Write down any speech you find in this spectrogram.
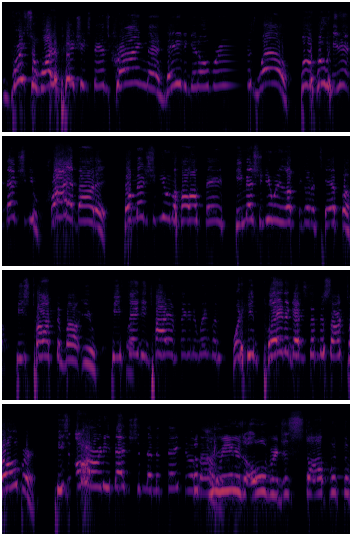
Right, so why are Patriots fans crying then? They need to get over it as well. Boo hoo, he didn't mention you. Cry about it. He'll mention you in the Hall of Fame. He mentioned you when he left to go to Tampa. He's talked about you. He thanked the entire thing in New England when he played against them this October. He's already mentioned them and thanked them The about it. career's over. Just stop with the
